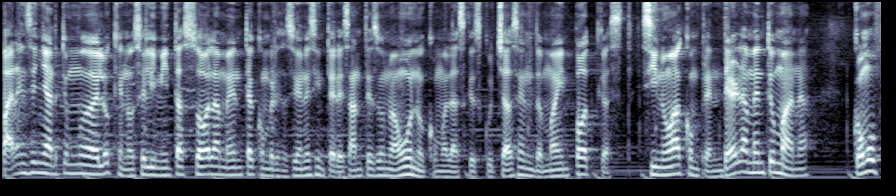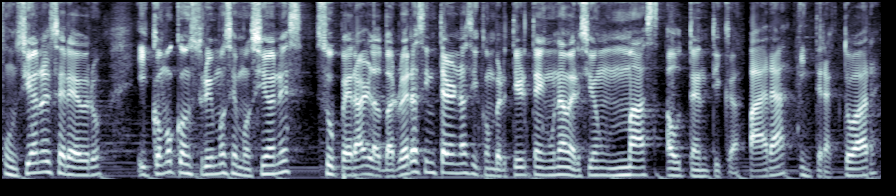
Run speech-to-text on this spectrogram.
para enseñarte un modelo que no se limita solamente a conversaciones interesantes uno a uno, como las que escuchas en The Mind Podcast, sino a comprender la mente humana, cómo funciona el cerebro y cómo construimos emociones, superar las barreras internas y convertirte en una versión más auténtica para interactuar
